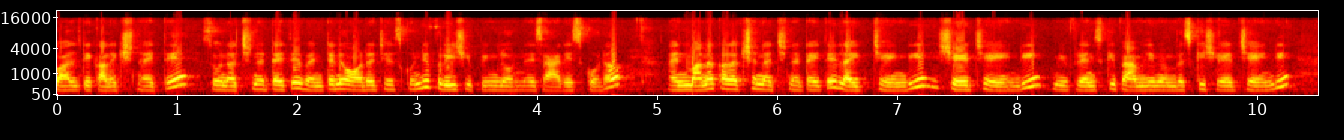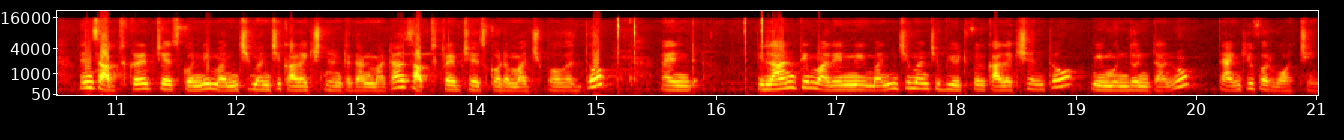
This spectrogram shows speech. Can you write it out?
వాళ్ళ కలెక్షన్ అయితే. సో నచ్చినట్టయితే వెంటనే ఆర్డర్ చేసుకోండి. ఫ్రీ షిప్పింగ్లో ఉన్నాయి శారీస్ కూడా. అండ్ మన కలెక్షన్ నచ్చినట్టయితే లైక్ చేయండి షేర్ చేయండి. మీ ఫ్రెండ్స్కి ఫ్యామిలీ మెంబర్స్కి షేర్ చేయండి. అండ్ సబ్స్క్రైబ్ చేసుకోండి. మంచి మంచి కలెక్షన్ ఉంటుంది అనమాట సబ్స్క్రైబ్ చేసుకోవడం మర్చిపోవద్దు. అండ్ ఇలాంటి మరిన్ని మంచి మంచి బ్యూటిఫుల్ కలెక్షన్తో మీ ముందుంటాను. థ్యాంక్ యూ ఫర్ వాచింగ్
